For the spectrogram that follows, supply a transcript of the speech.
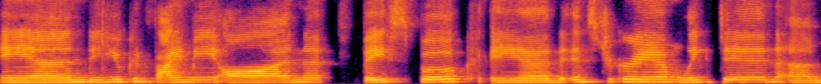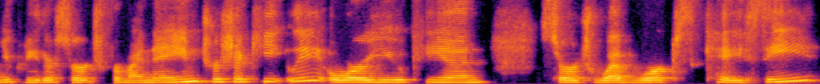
And you can find me on Facebook and Instagram, LinkedIn. Um, you can either search for my name, Trisha Keatley, or you can search WebWorx KC,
